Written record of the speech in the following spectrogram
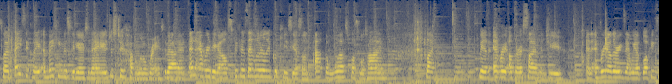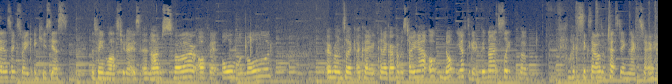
So I basically I'm making this video today just to have a little rant about it and everything else because they literally put QCS on at the worst possible time. Like, we have every other assignment due and every other exam. We have block exams next week and QCS has been the last two days and I'm so off it. Oh my god. Everyone's like, okay, can I go home and study now? Oh, nope, you have to get a good night's sleep for like six hours of testing the next day.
